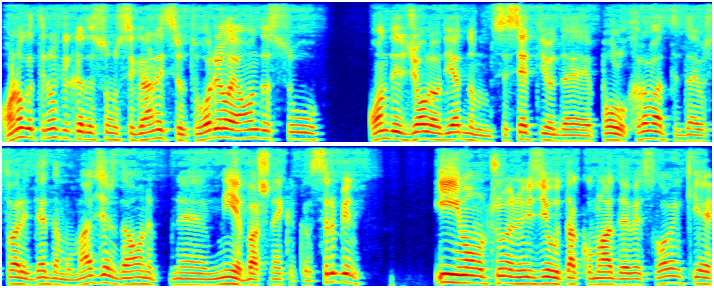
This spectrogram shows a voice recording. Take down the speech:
Onoga trenutka kada su mu se granice otvorile, onda su Onda je Đole odjednom se setio da je polu Hrvat, da je u stvari deda mu Mađar, da on ne, nije baš nekakav Srbin. I ima onu čuvenu izjavu tako mlade već Slovenke,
